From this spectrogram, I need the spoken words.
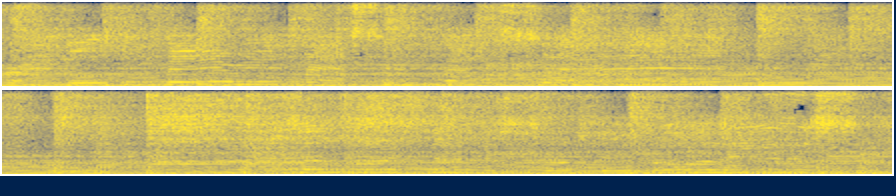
strangled and buried massive outside. Someone's under something more innocent,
